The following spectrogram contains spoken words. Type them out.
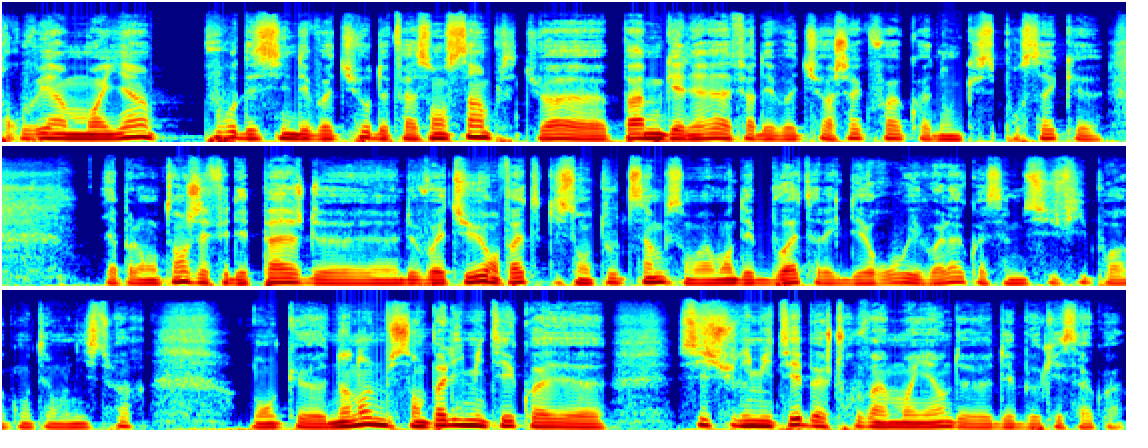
trouvé un moyen pour dessiner des voitures de façon simple, tu vois, euh, pas me galérer à faire des voitures à chaque fois, quoi. Donc, c'est pour ça que il n'y a pas longtemps, j'ai fait des pages de, voitures, en fait, qui sont toutes simples, qui sont vraiment des boîtes avec des roues, et voilà, quoi, ça me suffit pour raconter mon histoire. Donc, euh, non, non, je ne me sens pas limité, quoi. Euh, si je suis limité, bah, je trouve un moyen de débloquer ça, quoi.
